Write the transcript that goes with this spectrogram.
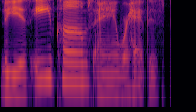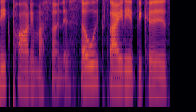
New Year's Eve comes, and we're having this big party. My son is so excited because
